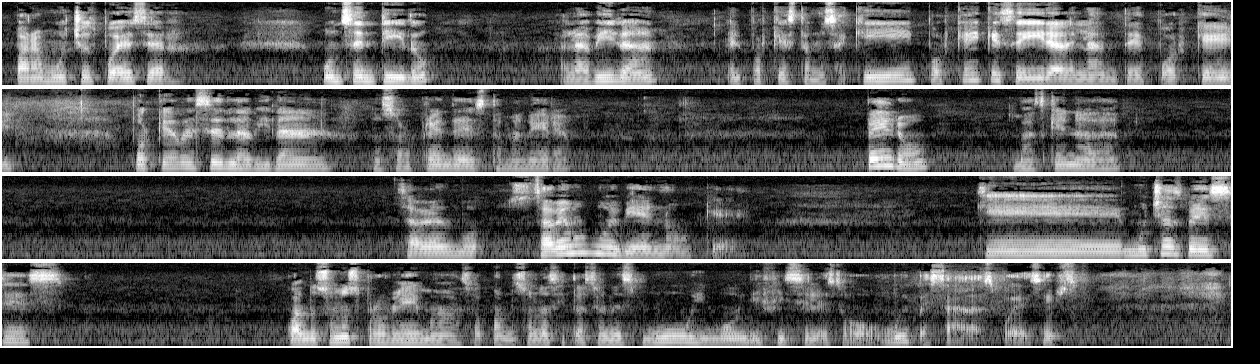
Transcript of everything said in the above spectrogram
para muchos puede ser un sentido a la vida, el por qué estamos aquí, por qué hay que seguir adelante, por qué, porque a veces la vida nos sorprende de esta manera. Pero, más que nada, sabemos, sabemos muy bien ¿no? que que muchas veces cuando son los problemas o cuando son las situaciones muy, muy difíciles o muy pesadas, puede decirse,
